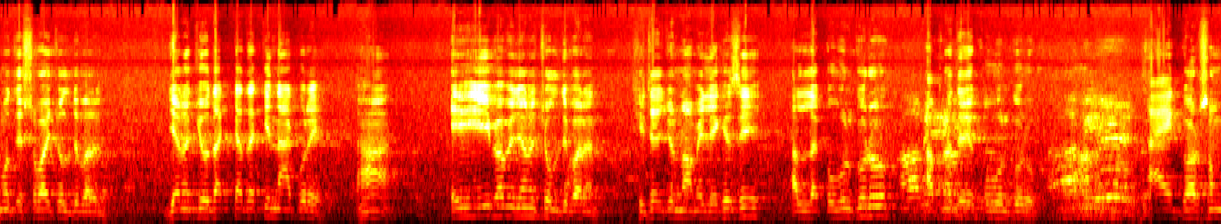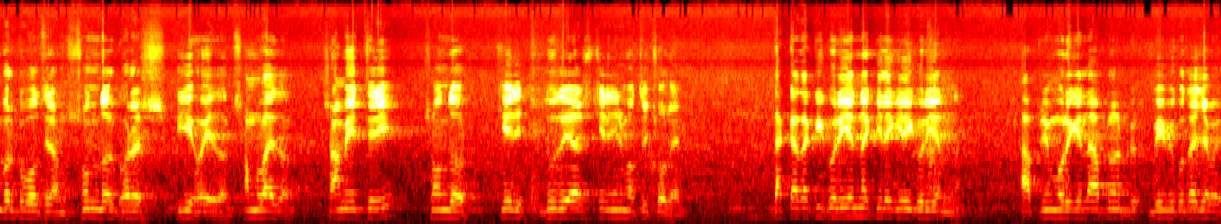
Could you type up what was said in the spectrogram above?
মতে সবাই চলতে পারেন, যেন কেউ ধাক্কা ধাক্কি না করে হ্যাঁ এই, এইভাবে যেন চলতে পারেন, সেটার জন্য আমি লিখেছি আল্লাহ কবুল করুক আপনাদের কবুল করুক। এক ঘর সম্পর্কে বলছিলাম সুন্দর ঘরে ইয়ে হয়ে যান সামলায় যান। স্বামী স্ত্রী সুন্দর চিনি দুধে আর চিনির মতো চলেন। ধাক্কাধাক্কি করিয়েন না কিলাকিলি করিয়েন না। আপনি মরে গেলে আপনার বেবি কোথায় যাবে?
